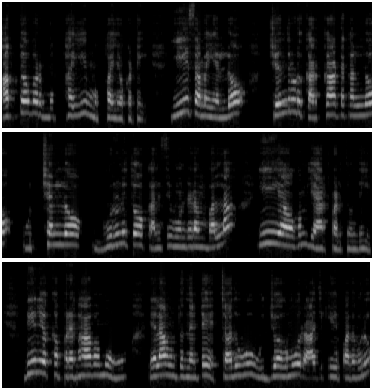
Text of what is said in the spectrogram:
అక్టోబర్ ముప్పై ముప్పై ఒకటి ఈ సమయంలో చంద్రుడు కర్కాటకంలో ఉచ్చంలో గురునితో కలిసి ఉండడం వల్ల ఈ యోగం ఏర్పడుతుంది. దీని యొక్క ప్రభావము ఎలా ఉంటుందంటే చదువు ఉద్యోగము రాజకీయ పదవులు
